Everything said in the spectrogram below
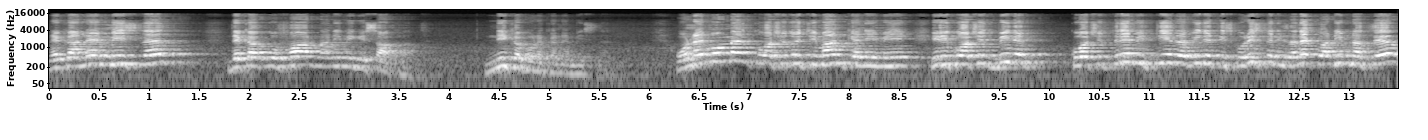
нека не мислет дека куфар на ними ги сакат. Никако нека не мислет. Оној момент кога ќе дојти иман ке ними, или кога ќе биде кога ќе треби тие да бидат искористени за некоја нивна цел,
